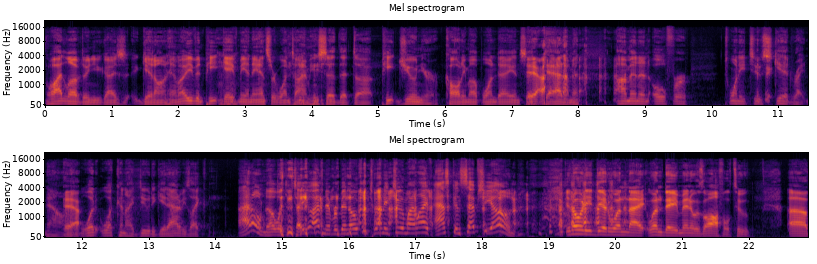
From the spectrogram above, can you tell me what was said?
Well, I loved when you guys get on him. Even Pete gave me an answer one time. He said that uh, Pete Jr. called him up one day and said, Yeah. "Dad, I'm in, I'm in an 0 for 22 skid right now. Yeah. What what can I do to get out of?" it? He's like, "I don't know what to tell you. I've never been over 22 in my life. Ask Concepcion." you know what he did one night, one day, man, it was awful too. Uh,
